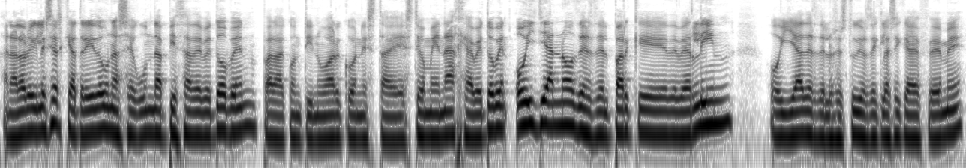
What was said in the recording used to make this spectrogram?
Ana Laura Iglesias que ha traído una segunda pieza de Beethoven para continuar con esta, este homenaje a Beethoven. Hoy ya no desde el Parque de Berlín, hoy ya desde los estudios de Clásica FM.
